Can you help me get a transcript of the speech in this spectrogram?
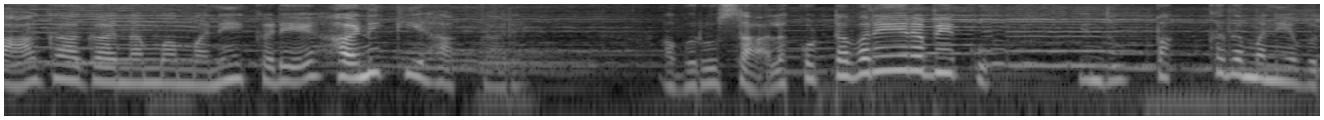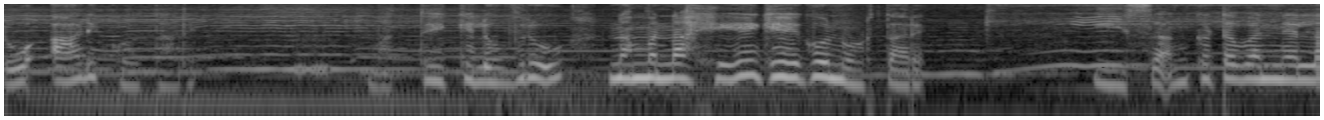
ಆಗಾಗ ನಮ್ಮ ಮನೆ ಕಡೆ ಹಣಿಕೆ ಹಾಕ್ತಾರೆ. ಅವರು ಸಾಲ ಕೊಟ್ಟವರೇ ಇರಬೇಕು. ಎಂದು ಪಕ್ಕದ ಮನೆಯವರು ಆಡಿಕೊಳ್ತಾರೆ. ಮತ್ತೆ ಕೆಲವರು ನಮ್ಮನ್ನ ಹೇಗೆ ಹೇಗೋ ನೋಡ್ತಾರೆ. ಈ ಸಂಕಟವನ್ನೆಲ್ಲ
